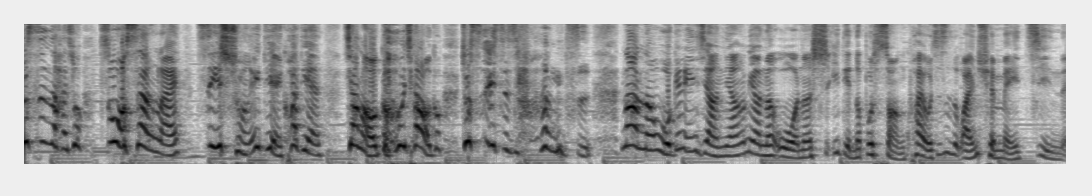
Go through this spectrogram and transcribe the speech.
就是呢，还说坐上来自己爽一点，快点叫老公 叫老公，就是一直这样子。那呢，我跟你讲，娘娘呢，我呢是一点都不爽快，我就是完全没劲呢。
